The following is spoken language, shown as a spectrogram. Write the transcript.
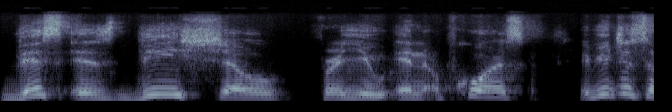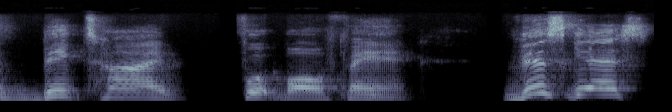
This is the show for you. And of course, if you're just a big time football fan, this guest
